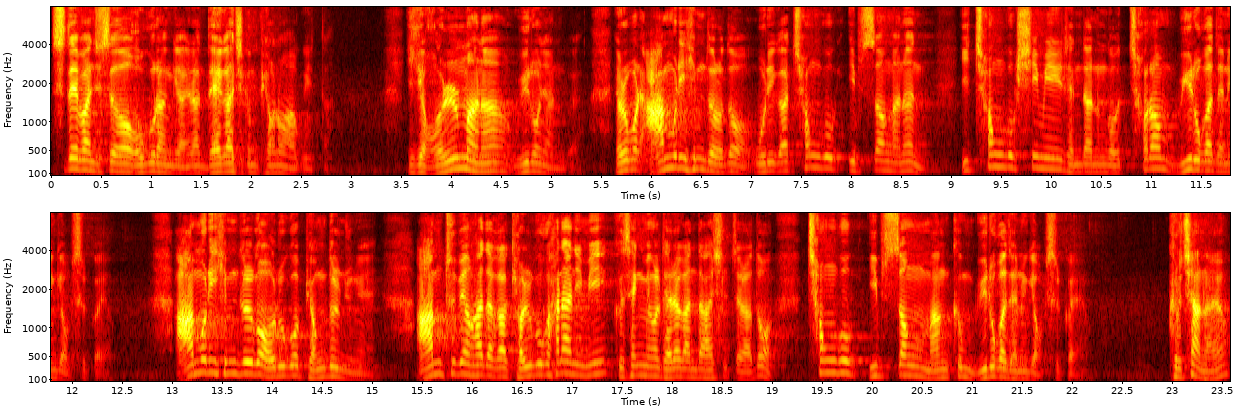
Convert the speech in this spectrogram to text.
스테반 지서가 억울한 게 아니라 내가 지금 변호하고 있다. 이게 얼마나 위로냐는 거예요. 여러분 아무리 힘들어도 우리가 천국 입성하는 이 천국 시민이 된다는 것처럼 위로가 되는 게 없을 거예요. 아무리 힘들고 어르고 병들 중에 암투병 하다가 결국 하나님이 그 생명을 데려간다 하실지라도 천국 입성만큼 위로가 되는 게 없을 거예요. 그렇지 않아요?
